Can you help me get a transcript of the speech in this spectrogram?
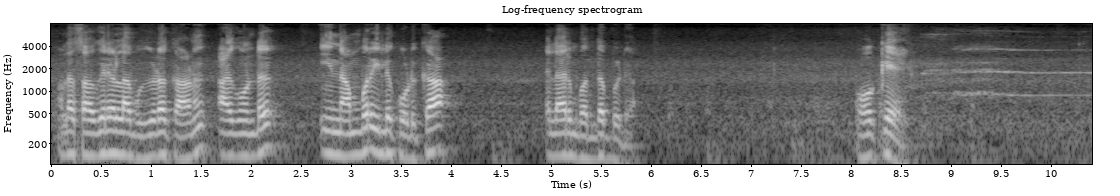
നല്ല സൗകര്യമുള്ള വീടൊക്കെ ആണ് അതുകൊണ്ട് ഈ നമ്പർ ഇതിൽ കൊടുക്കുക. എല്ലാവരും ബന്ധപ്പെടുക. ഓക്കെ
